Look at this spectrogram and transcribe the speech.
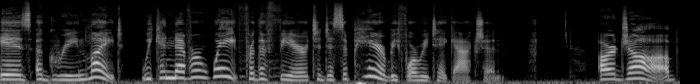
is a green light. We can never wait for the fear to disappear before we take action. Our job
